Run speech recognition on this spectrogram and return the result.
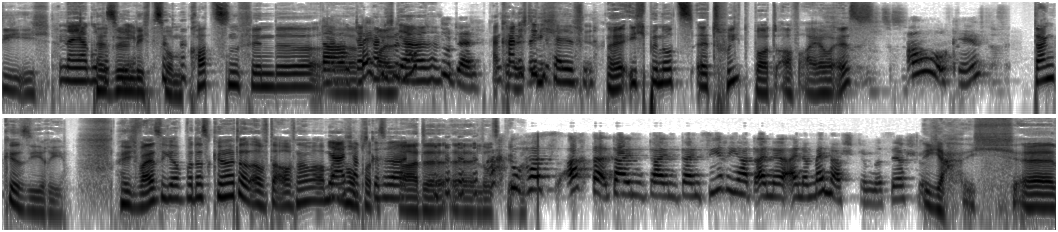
die ich Naja, gut, persönlich zum Kotzen finde. Da, äh, kann ich weil, du denn? Dann kann ich dir nicht helfen. äh, ich benutze äh, Tweetbot auf iOS. Oh, okay. Danke, Siri. Ich weiß nicht, ob man das gehört hat auf der Aufnahme, aber Ja, mein HomePod ist gerade äh, Ach, du losgegangen. hast, ach, da, dein, dein, dein Siri hat eine, eine Männerstimme. Sehr schön. Ja, ich, äh,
